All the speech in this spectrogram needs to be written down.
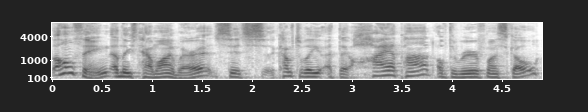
The whole thing, at least how I wear it, sits comfortably at the higher part of the rear of my skull,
